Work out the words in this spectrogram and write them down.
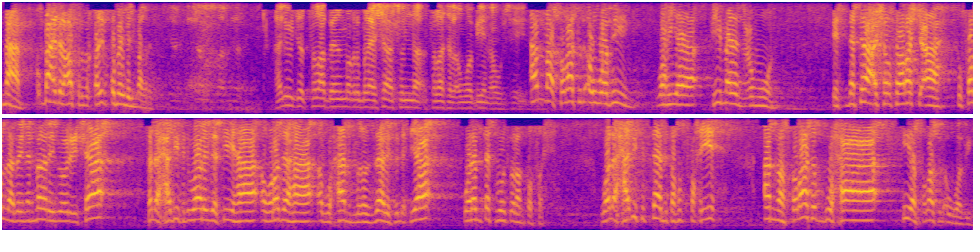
نعم بعد العصر بقليل قبيل المغرب. هل يوجد صلاة بين المغرب والعشاء سنة صلاة الأوابين أو شيء؟ أما صلاة الأوابين وهي فيما يزعمون اثنتا عشرة ركعة تصلى بين المغرب والعشاء فالأحاديث الواردة فيها أوردها أبو حامد الغزالي في الإحياء ولم تثبت ولم تصح. والأحاديث الثابتة في الصحيح أن صلاة الضحى هي صلاة الأوابين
